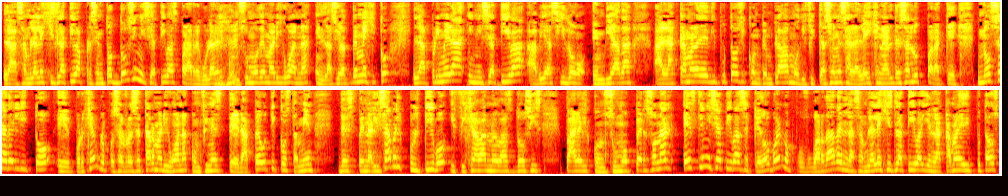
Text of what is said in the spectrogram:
la Asamblea Legislativa presentó dos iniciativas para regular el consumo de marihuana en la Ciudad de México. La primera iniciativa había sido enviada a la Cámara de Diputados y contemplaba modificaciones a la Ley General de Salud para que no sea delito, eh, por ejemplo, pues al recetar marihuana con fines terapéuticos también despenalizaba el cultivo y fijaba nuevas dosis para el consumo personal. Esta iniciativa se quedó, bueno, pues guardada en la Asamblea Legislativa y en la Cámara de Diputados,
